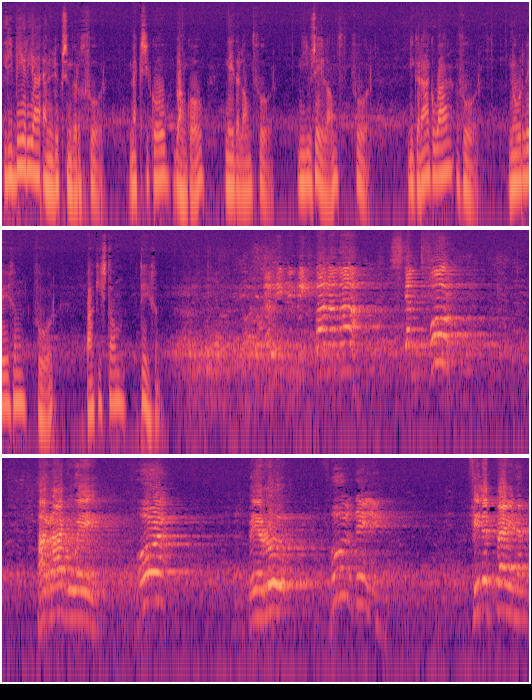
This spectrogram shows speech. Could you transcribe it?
Liberia en Luxemburg voor. Mexico, blanco. Nederland voor. Nieuw-Zeeland voor. Nicaragua voor. Noorwegen voor. Pakistan tegen. De Republiek Panama stemt voor. Paraguay, Voor. Peru, Voordeling. Filipijnen,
